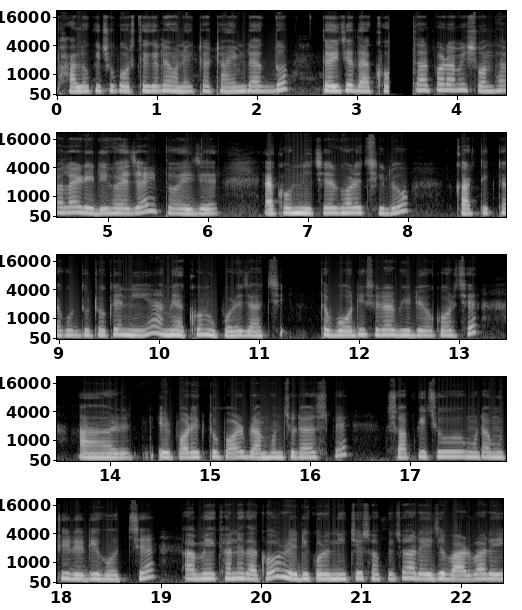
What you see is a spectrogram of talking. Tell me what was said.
ভালো কিছু করতে গেলে অনেকটা টাইম লাগতো। তো এই যে দেখো, তারপর আমি সন্ধ্যাবেলায় রেডি হয়ে যাই। তো এই যে এখন নিচের ঘরে ছিল কার্তিক ঠাকুর দুটোকে নিয়ে আমি এখন উপরে যাচ্ছি। তো বোনই সেটার ভিডিও করছে আর এরপর একটু পর ব্রাহ্মণ চলে আসবে। সব কিছু মোটামুটি রেডি হচ্ছে। আমি এখানে দেখো রেডি করে নিচ্ছি সব কিছু আর এই যে বারবার এই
